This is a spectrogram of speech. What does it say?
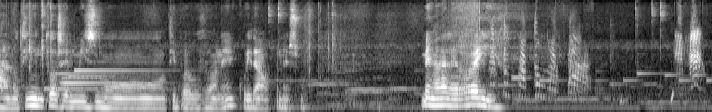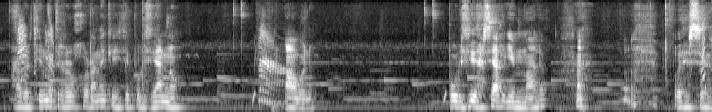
Ah, no tienen todos el mismo tipo de buzón, eh. Cuidado con eso. Venga, dale, rey. A ver, tiene un reloj grande que dice publicidad no. Ah, bueno. ¿Publicidad sea alguien malo? Puede ser.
